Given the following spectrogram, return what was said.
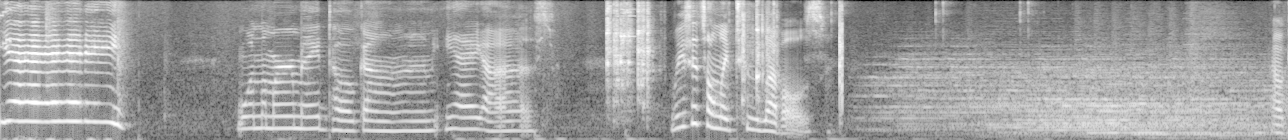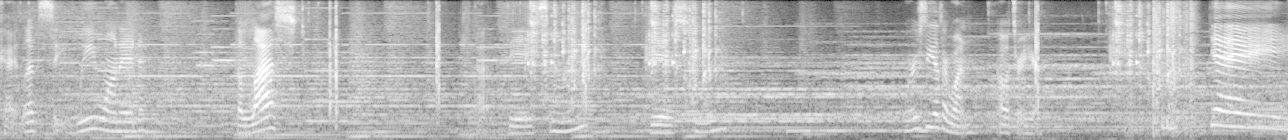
Yay! Won the mermaid token. Yay us. At least it's only two levels. Okay, let's see. We wanted the last... Uh, this one. This one. Where's the other one? Oh, it's right here. Yay!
